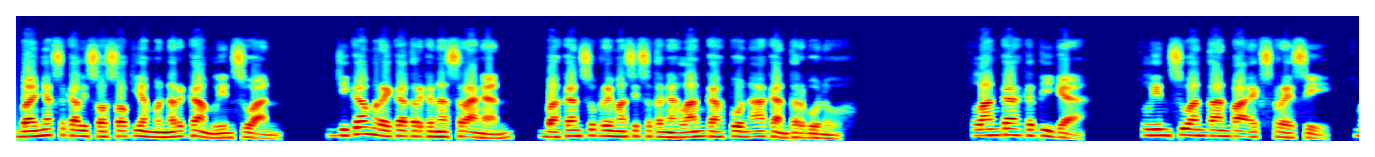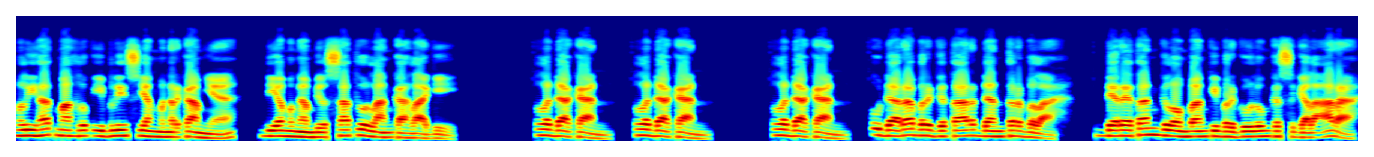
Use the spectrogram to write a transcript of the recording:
banyak sekali sosok yang menerkam Lin Xuan. Jika mereka terkena serangan, bahkan supremasi setengah langkah pun akan terbunuh. Langkah ketiga. Lin Xuan tanpa ekspresi. Melihat makhluk iblis yang menerkamnya, dia mengambil satu langkah lagi. Ledakan, ledakan, ledakan. Udara bergetar dan terbelah. Deretan gelombang ki bergulung ke segala arah,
